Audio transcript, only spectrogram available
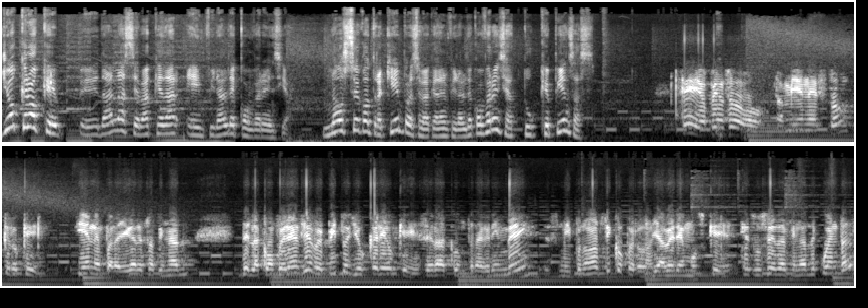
yo creo que eh, Dallas se va a quedar en final de conferencia. No sé contra quién, pero se va a quedar en final de conferencia. ¿Tú qué piensas? Sí, yo pienso también esto. Creo que tienen para llegar a esa final de la conferencia. Repito, yo creo que será contra Green Bay. Es mi pronóstico, pero ya veremos qué, qué sucede al final de cuentas.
